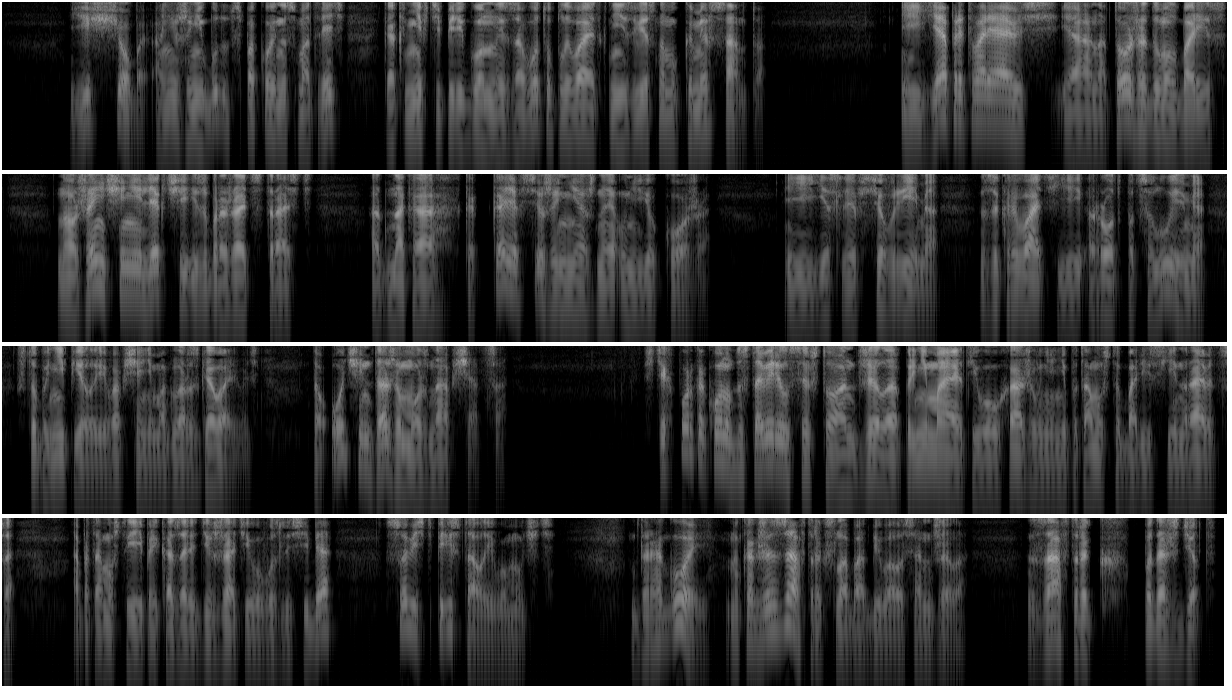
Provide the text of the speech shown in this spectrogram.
Еще бы! Они же не будут спокойно смотреть, как нефтеперегонный завод уплывает к неизвестному коммерсанту. И я притворяюсь, и она тоже, думал Борис, но женщине легче изображать страсть. Однако какая все же нежная у нее кожа и если все время закрывать ей рот поцелуями, чтобы не пела и вообще не могла разговаривать, то очень даже можно общаться. С тех пор, как он удостоверился, что Анджела принимает его ухаживание не потому, что Борис ей нравится, а потому что ей приказали держать его возле себя, совесть перестала его мучить. «Дорогой, но как же завтрак?» — слабо отбивалась Анджела. «Завтрак подождет»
